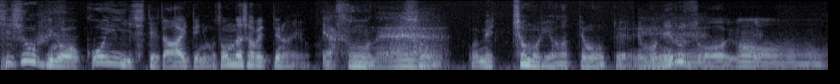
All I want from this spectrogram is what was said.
思春期の恋してた相手にもそん。な喋ってないよーいやそうね。そう。めっちゃ盛り上がってもうてでもう寝るぞ言って。えーうんうんうんうん。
